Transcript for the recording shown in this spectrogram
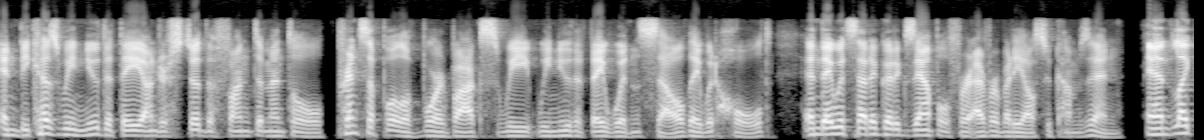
And because we knew that they understood the fundamental principle of BoredBox, we, we knew that they wouldn't sell, they would hold, and they would set a good example for everybody else who comes in. And like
